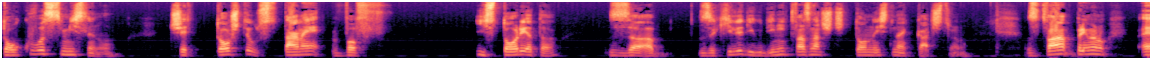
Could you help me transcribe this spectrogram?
толкова смислено, че то ще остане в историята за, за хиляди години, това значи, че то наистина е качествено. Затова, примерно, е,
